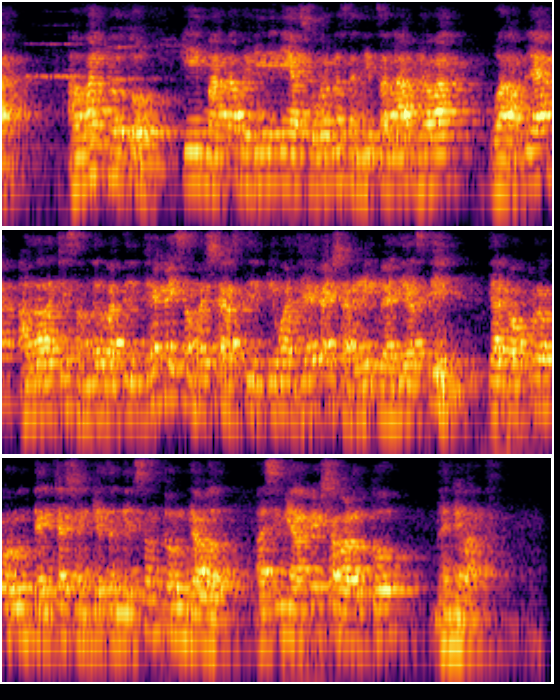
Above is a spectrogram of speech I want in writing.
आव्हान करतो की माता भगिनीने या सुवर्ण संधीचा लाभ घ्यावा. व आपल्या आजाराच्या संदर्भातील ज्या काही समस्या असतील किंवा ज्या काही शारीरिक व्याधी असतील त्या डॉक्टरकडून त्यांच्या शंकेचं निरसन करून घ्यावं अशी मी अपेक्षा बाळगतो. धन्यवाद.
